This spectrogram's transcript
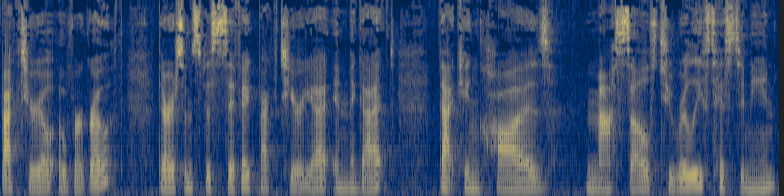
bacterial overgrowth. There are some specific bacteria in the gut that can cause mast cells to release histamine.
